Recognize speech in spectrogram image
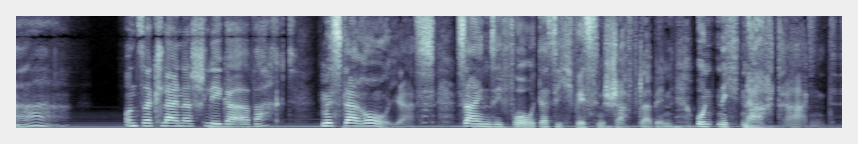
Ah, unser kleiner Schläger erwacht. Mr. Rojas, seien Sie froh, dass ich Wissenschaftler bin und nicht nachtragend.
